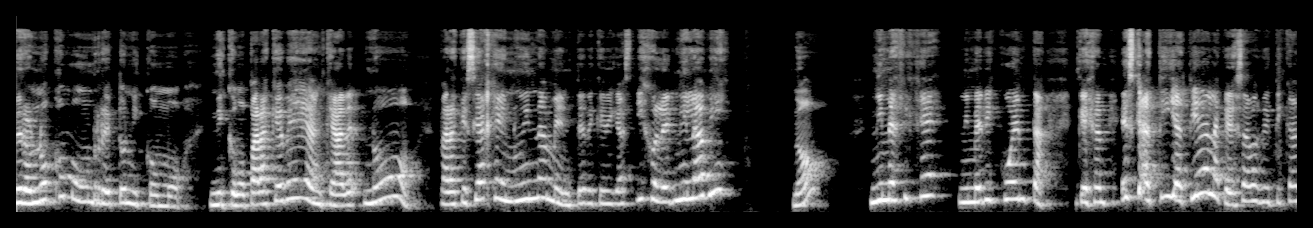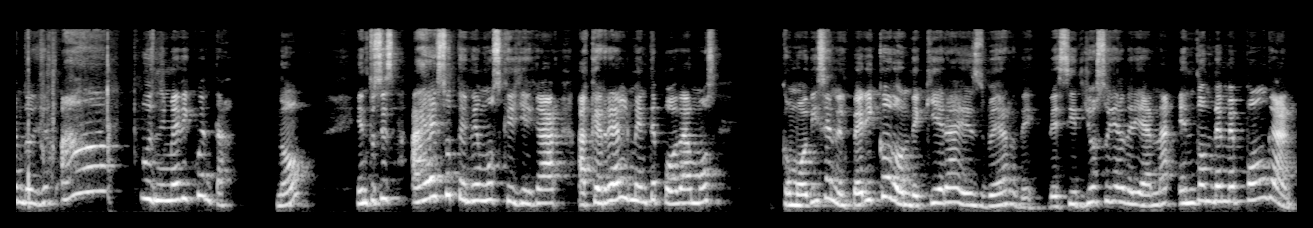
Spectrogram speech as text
pero no como un reto ni como, ni como para que vean que, no, para que sea genuinamente de que digas, híjole, ni la vi, ¿no? Ni me fijé, ni me di cuenta. Que es que a ti, a ti era la que estaba criticando. Y dices, ah, pues ni me di cuenta, ¿no? Entonces, a eso tenemos que llegar, a que realmente podamos como dicen el perico, donde quiera es verde. Decir, yo soy Adriana en donde me pongan.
